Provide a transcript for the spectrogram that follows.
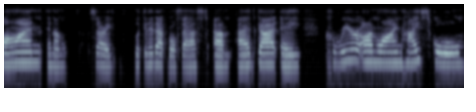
on, and I'm sorry, looking it up real fast, um, I've got a career online high school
